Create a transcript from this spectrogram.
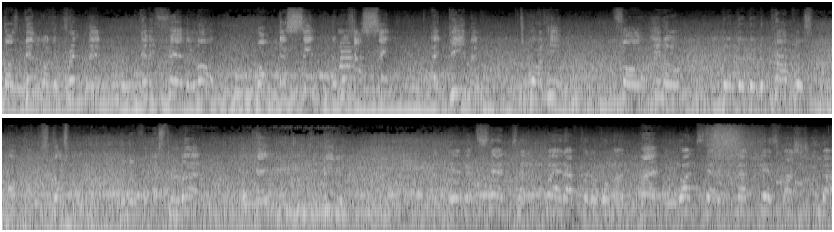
Because David was a great man. David feared the Lord. But the sin, the Most High sent a demon toward him for, you know, the, the, the, the purpose of, of his gospel, you know, for us to learn. Okay? So read it. David sent and inquired after the woman. Right. And one said, It's not this Bathsheba,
